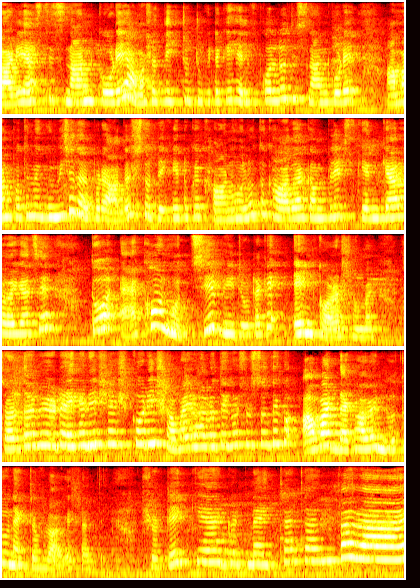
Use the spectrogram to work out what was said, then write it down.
বাড়ি আসতে স্নান করে আমার সাথে একটু টুকিটাকে হেল্প করল যে স্নান করে আমার প্রথমে ঘুমিয়েছে, তারপরে আদার্স তো টেকে টুকে খাওয়ানো হলো। তো খাওয়া দাওয়া কমপ্লিট স্কিন কেয়ার হয়ে গেছে। তো এখন হচ্ছে ভিডিওটাকে এন্ড করার সময়। চলো তবে ভিডিওটা এখানেই শেষ করি। সবাই ভালো থেকো, সুস্থ থেকো। আবার দেখা হবে নতুন একটা ব্লগের সাথে। So take care good night tata bye bye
